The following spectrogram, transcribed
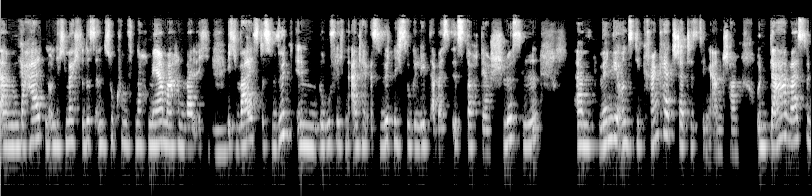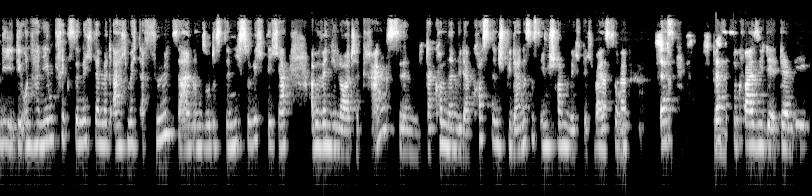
ähm, gehalten und ich möchte das in Zukunft noch mehr machen, weil ich, mhm. ich weiß, das wird im beruflichen Alltag, es wird nicht so gelebt, aber es ist doch der Schlüssel, ähm, wenn wir uns die Krankheitsstatistiken anschauen und da, weißt du, die, die Unternehmen kriegst du nicht damit, ah, ich möchte erfüllt sein und so, das ist dir nicht so wichtig, ja. Aber wenn die Leute krank sind, da kommen dann wieder Kosten ins Spiel, dann ist es eben schon wichtig, weißt ja, du. Und das, das ist so quasi der, der Weg.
